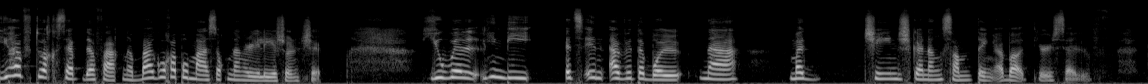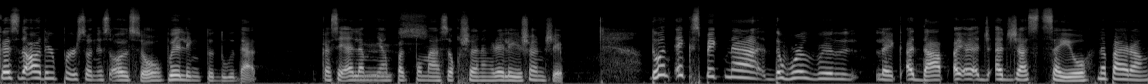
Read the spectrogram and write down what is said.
you have to accept the fact na bago ka pumasok ng relationship, you will, hindi, it's inevitable na mag-change ka ng something about yourself. Because the other person is also willing to do that. Kasi alam niyang pag Yes. pumasok siya ng relationship, don't expect na the world will like adapt ay ad- adjust sa na parang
